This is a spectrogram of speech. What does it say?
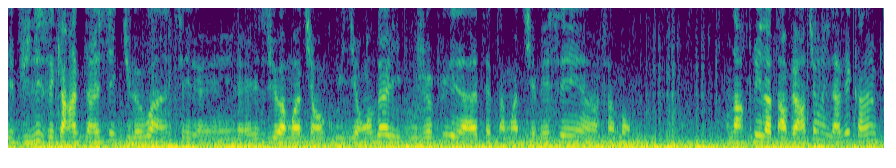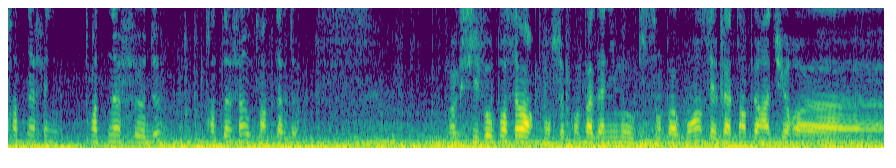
et puis lui, c'est caractéristique, tu le vois, hein, il, a, les yeux à moitié en couille d'hirondelle, il bouge plus, il a la tête à moitié baissée. Enfin bon, on a repris la température, il avait quand même 39,2, 39,1 ou 39,2. Donc ce qu'il faut pour savoir, pour ceux qui n'ont pas d'animaux ou qui ne sont pas au courant, c'est que la température euh,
